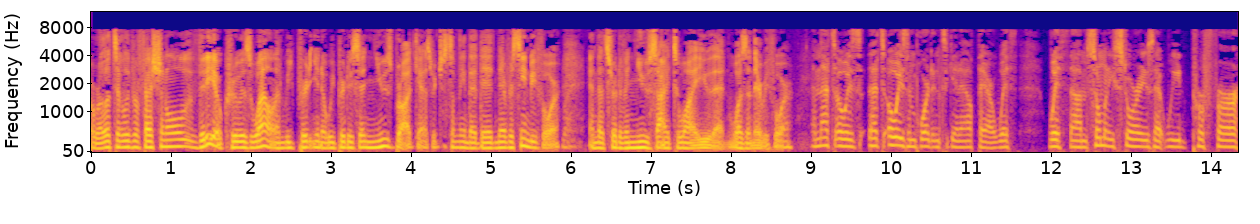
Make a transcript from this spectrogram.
a relatively professional video crew as well, and we, pro- you know, we produce a news broadcast, which is something that they had never seen before, and that's sort of a new side to YU that wasn't there before. and that's always that's always important to get out there with with um, so many stories that we'd prefer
